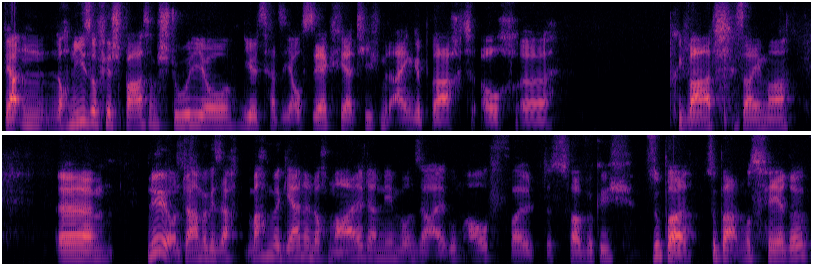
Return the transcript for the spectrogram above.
Wir hatten noch nie so viel Spaß im Studio. Nils hat sich auch sehr kreativ mit eingebracht, auch äh, privat, sag ich mal. Ähm, nö, und da haben wir gesagt, machen wir gerne nochmal, dann nehmen wir unser Album auf, weil das war wirklich super, super Atmosphäre.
